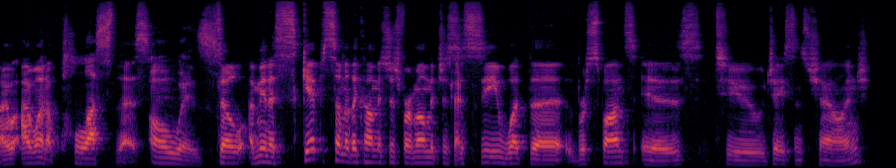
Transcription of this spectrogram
I, I want to plus this Always. so I'm going to skip some of the comments just for a moment, just Okay. to see what the response is to Jason's challenge.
